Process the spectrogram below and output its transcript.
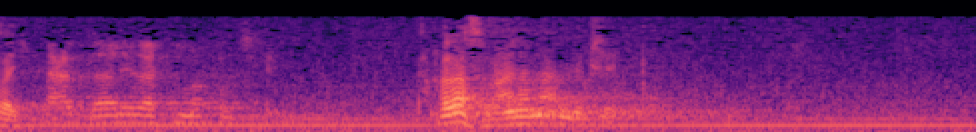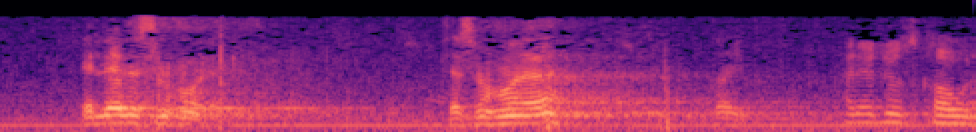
طيب. تعداني لكن ما قلت شيء. خلاص معنا ما عندك شيء. إلا إذا سمحوا لك. تسمحون له؟ طيب. هل يجوز قول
